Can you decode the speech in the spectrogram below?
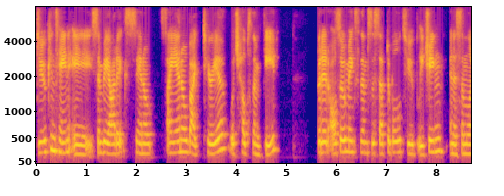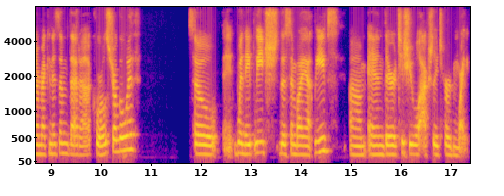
do contain a symbiotic cyanobacteria, which helps them feed, but it also makes them susceptible to bleaching in a similar mechanism that uh, corals struggle with. So eh, when they bleach, the symbiote leaves um, and their tissue will actually turn white.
